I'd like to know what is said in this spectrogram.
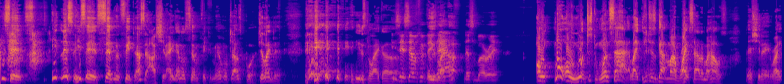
he said, he, listen, he said seven fifty. I said, oh shit, I ain't got no seven fifty, man. I'm on child support, just like that. he was like, uh, he said seven fifty he's is like, uh, That's about right. on no on one just one side. Like he Yeah. just got my right side of my house. That shit ain't right.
